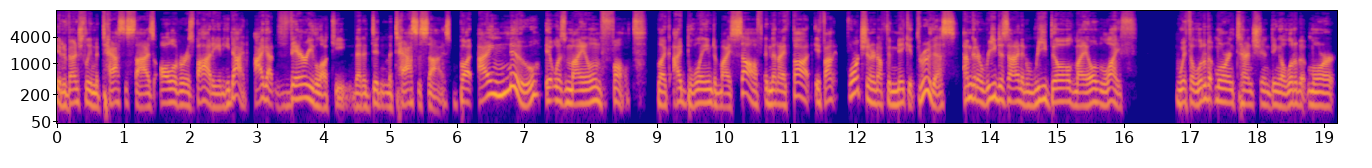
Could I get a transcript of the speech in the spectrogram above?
It eventually metastasized all over his body and he died. I got very lucky that it didn't metastasize, but I knew it was my own fault. Like I blamed myself. And then I thought, if I'm fortunate enough to make it through this, I'm going to redesign and rebuild my own life with a little bit more intention, being a little bit more,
